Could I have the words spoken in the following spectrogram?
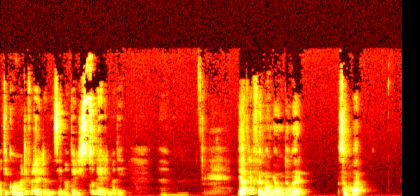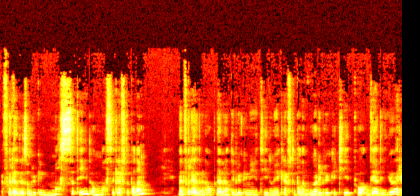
At de kommer til foreldrene sine, at de har lyst til å dele med dem. Um. Jeg treffer mange ungdommer som har foreldre som bruker masse tid og masse krefter på dem. Men foreldrene opplever at de bruker mye tid og mye krefter på dem når de bruker tid på det de gjør.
